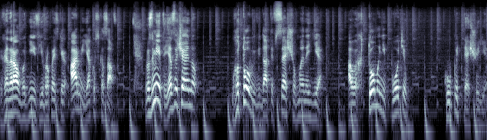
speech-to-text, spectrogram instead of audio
генерал в одній з європейських армій, якось сказав: розумієте, я, звичайно, готовий віддати все, що в мене є, але хто мені потім купить те, що є?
